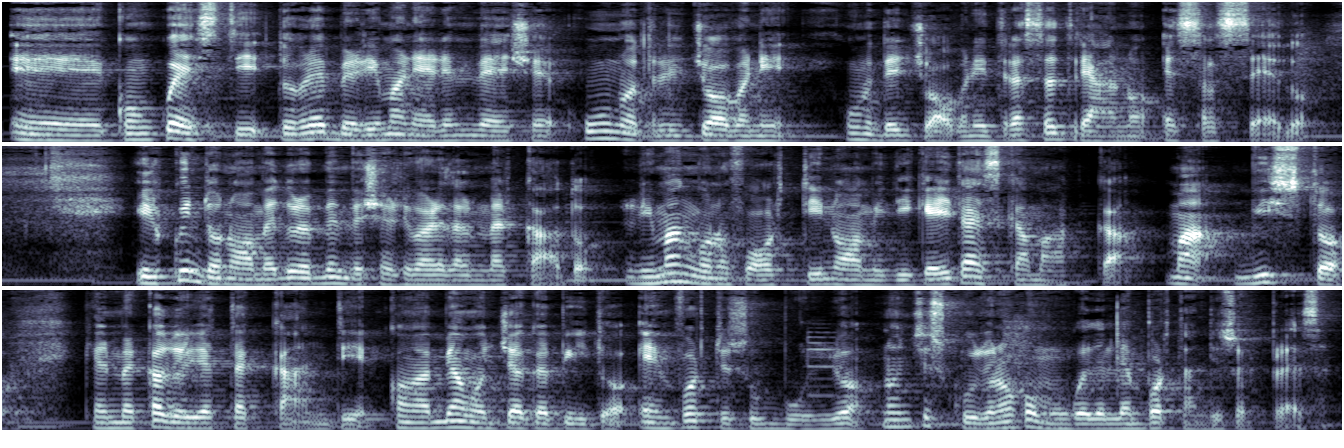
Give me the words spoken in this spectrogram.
E con questi dovrebbe rimanere invece uno, giovani, uno dei giovani tra Satriano e Salcedo. Il quinto nome dovrebbe invece arrivare dal mercato. Rimangono forti i nomi di Keita e Scamacca, ma visto che il mercato degli attaccanti, come abbiamo già capito, è in forte subbuglio, non si escludono comunque delle importanti sorprese.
